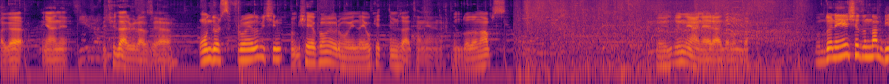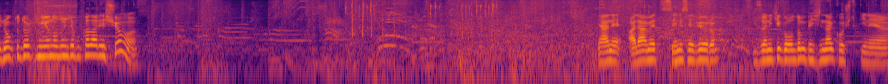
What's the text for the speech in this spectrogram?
Aga yani kötüler biraz ya. 14-0 oynadığım için bir şey yapamıyorum oyunda. Yok ettim zaten yani. Bunda da ne yapsın? Öldün yani herhalde bunda. Bunda ne yaşadın lan? 1.4 milyon olunca bu kadar yaşıyor mu? Yani alamet seni seviyorum. 112 gold'un peşinden koştuk yine ya.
